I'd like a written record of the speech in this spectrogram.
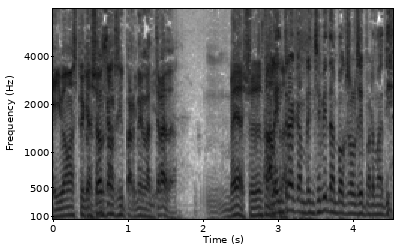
Ahir vam explicar això. Doncs no se'ls hi permet l'entrada. Bé, això és l'Entra, que en principi tampoc se'ls hi permetia.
